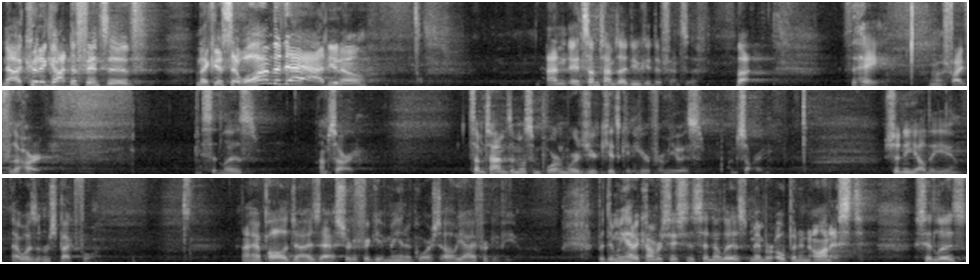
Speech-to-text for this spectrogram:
Now I could have got defensive and I could say, well, I'm the dad, you know. And, and sometimes I do get defensive. But I said, hey, I'm going to fight for the heart. He said, Liz, I'm sorry. Sometimes the most important words your kids can hear from you is, I'm sorry. Shouldn't have yelled at you. That wasn't respectful. I apologized, asked her to forgive me, and of course, oh yeah, I forgive you. But then we had a conversation that said, now Liz, remember, open and honest. I said, Liz,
